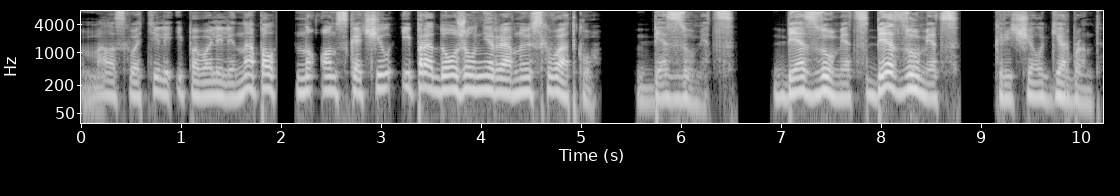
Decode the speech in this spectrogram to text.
Мало схватили и повалили на пол, но он вскочил и продолжил неравную схватку. «Безумец! Безумец! Безумец!» — кричал Гербранд.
